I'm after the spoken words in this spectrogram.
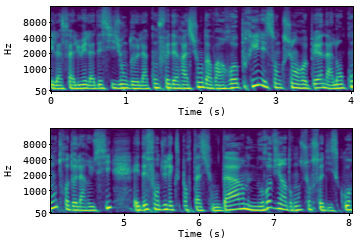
Il a salué la décision de la Confédération d'avoir repris les sanctions européennes à l'encontre de la Russie et défendu l'exportation d'armes. Nous reviendrons sur ce discours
